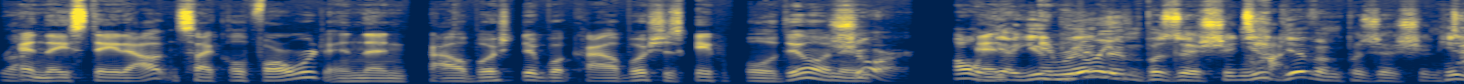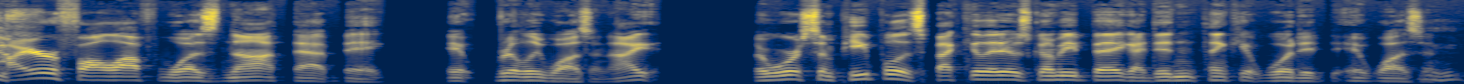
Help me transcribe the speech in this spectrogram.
Right. And they stayed out and cycled forward. And then Kyle Busch did what Kyle Busch is capable of doing. Sure. And, oh, and, yeah. You give really, him position. You t- give him position. He's... Tire fall off was not that big. It really wasn't. I there were some people that speculated it was going to be big. I didn't think it would. It, it wasn't. Mm-hmm.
